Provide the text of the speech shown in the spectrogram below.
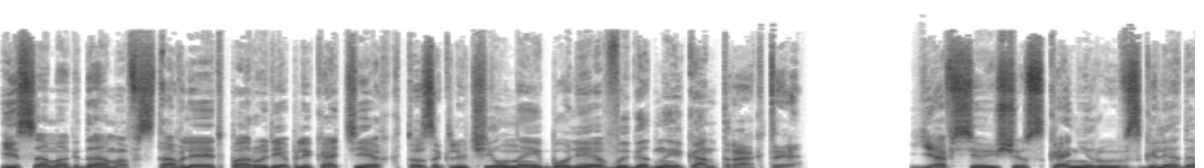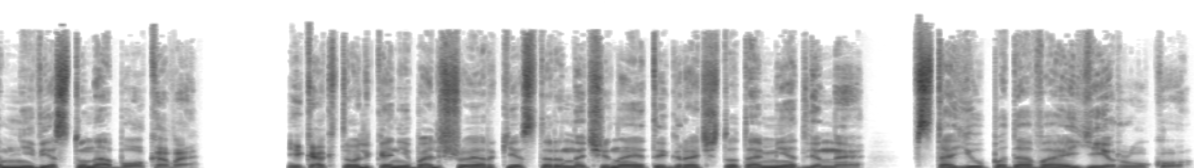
И сам Агдамов вставляет пару реплик о тех, кто заключил наиболее выгодные контракты. Я все еще сканирую взглядом невесту Набокова. И как только небольшой оркестр начинает играть что-то медленное, встаю, подавая ей руку.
